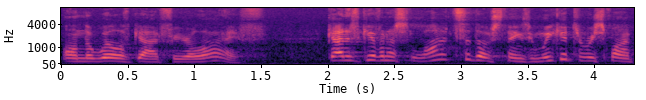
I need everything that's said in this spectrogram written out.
on the will of God for your life. God has given us lots of those things, and we get to respond.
